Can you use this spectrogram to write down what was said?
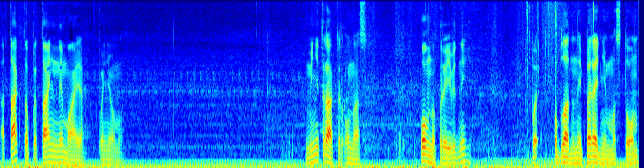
А так, то питань немає по ньому. Міні-трактор у нас повнопривідний, обладнаний переднім мостом.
